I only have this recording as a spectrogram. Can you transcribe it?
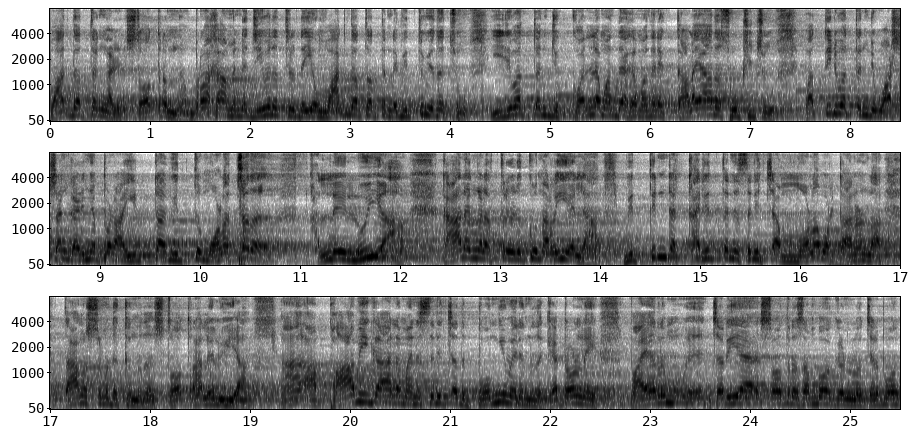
വാഗ്ദത്തങ്ങൾ സ്തോത്രം അബ്രഹാമിന്റെ ജീവിതത്തിൽ ദൈവം വാഗ്ദത്തത്തിന്റെ വിത്ത് വിതച്ചു. ഇരുപത്തഞ്ച് കൊല്ലം അദ്ദേഹം അതിനെ കളയാതെ സൂക്ഷിച്ചു. പത്തിരുപത്തഞ്ച് വർഷം കഴിഞ്ഞപ്പോഴാണ് ഇട്ട വിത്ത് മുളച്ചത്. അല്ലേ ലൂയ്യ കാലങ്ങൾ എത്ര എടുക്കുമെന്ന് അറിയില്ല വിത്തിന്റെ കരുത്തനുസരിച്ച് മുള പൊട്ടാനുള്ള താമസമെടുക്കുന്നത് സ്തോത്ര അല്ലേ ലൂയ്യ ആ ഭാവി കാലം അനുസരിച്ച് അത് പൊങ്ങി വരുന്നത്. കേട്ടോളേ പയറും ചെറിയ സ്തോത്ര സംഭവമൊക്കെ ഉള്ളൂ. ചിലപ്പോൾ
